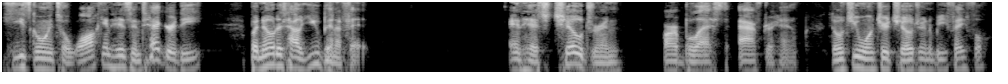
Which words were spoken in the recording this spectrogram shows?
he's going to walk in his integrity, but notice how you benefit. And his children are blessed after him. Don't you want your children to be faithful?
